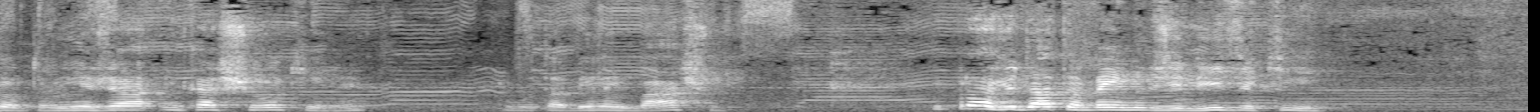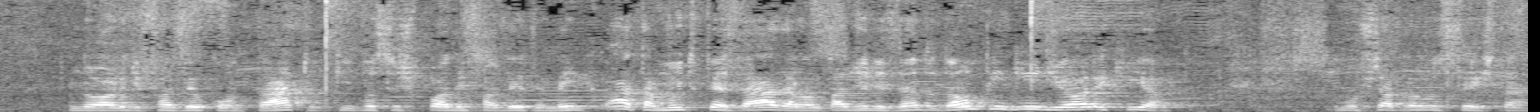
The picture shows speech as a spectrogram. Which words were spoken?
Pronto, a minha já encaixou aqui, né? Vou botar bem lá embaixo. E para ajudar também no deslize aqui, na hora de fazer o contato, o que vocês podem fazer também. Ah, tá muito pesada, ela não tá deslizando. Dá um pinguinho de óleo aqui, ó. Vou mostrar para vocês, tá?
